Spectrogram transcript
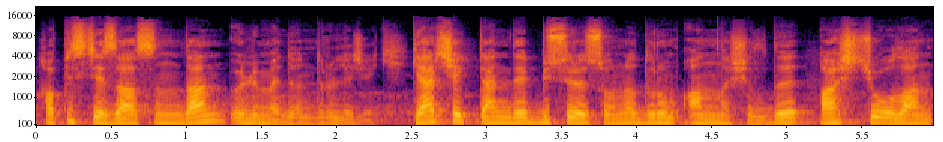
hapis cezasından ölüme döndürülecek. Gerçekten de bir süre sonra durum anlaşıldı. Aşçı olan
